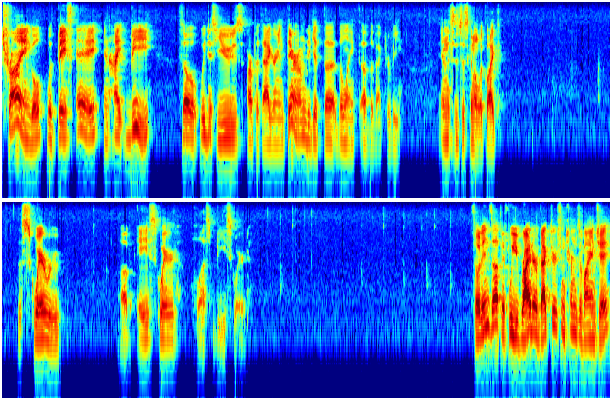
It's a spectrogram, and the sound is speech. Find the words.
triangle with base A and height B. So we just use our Pythagorean theorem to get the, the length of the vector V. And this is just going to look like the square root of A squared plus B squared. So it ends up, if we write our vectors in terms of i and j,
